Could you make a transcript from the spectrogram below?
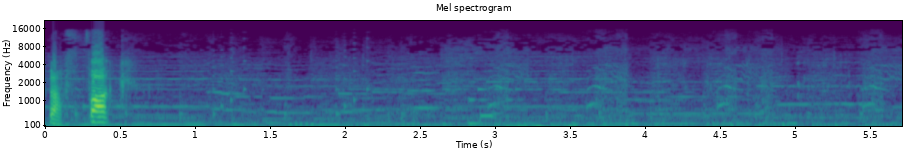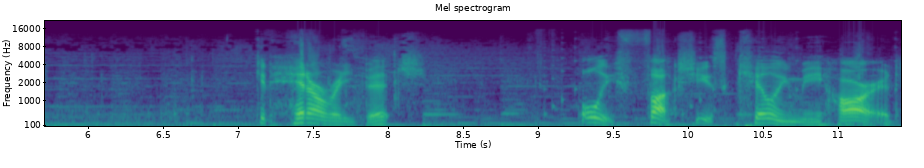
The fuck? Get hit already, bitch. Holy fuck, she is killing me hard.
